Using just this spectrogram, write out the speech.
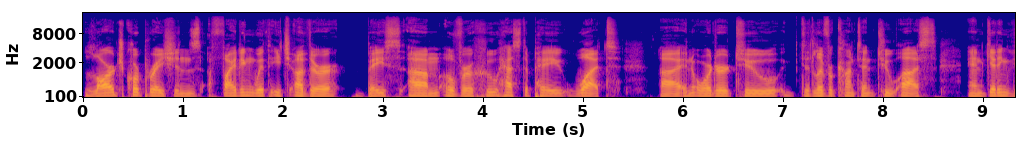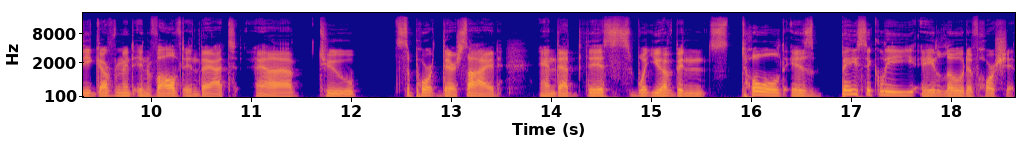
large corporations fighting with each other base um, over who has to pay what uh, in order to deliver content to us and getting the government involved in that uh, to support their side and that this what you have been told is basically a load of horseshit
